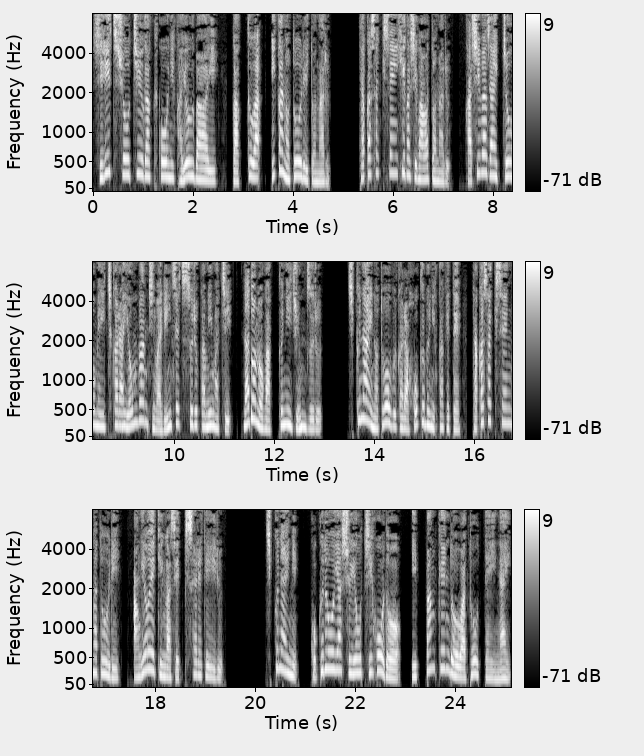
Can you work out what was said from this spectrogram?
私立小中学校に通う場合、学区は以下の通りとなる。高崎線東側となる、柏座一丁目1から4番地は隣接する上町、などの学区に準ずる。地区内の東部から北部にかけて高崎線が通り、上尾駅が設置されている。地区内に国道や主要地方道、一般県道は通っていない。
